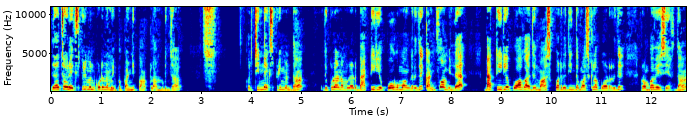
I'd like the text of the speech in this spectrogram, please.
ஏதாச்சும் ஒரு எக்ஸ்பிரிமெண்ட் கூட நம்ம இப்போ பண்ணி பார்க்கலாம். முடிஞ்சா. ஒரு சின்ன எக்ஸ்பிரிமெண்ட் தான். இதுக்குள்ளே நம்மளோட பாக்டீரியா போகுமாங்கிறது கன்ஃபார்ம் இல்லை. பாக்டீரியா போகாது. மாஸ்க் போடுறது இந்த மாஸ்க்லாம் போடுறது ரொம்பவே சேஃப் தான்.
